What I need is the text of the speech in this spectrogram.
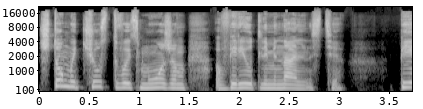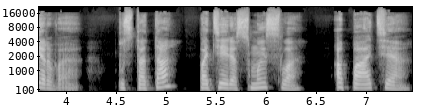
Что мы чувствовать можем в период лиминальности? Первое — пустота, потеря смысла, апатия,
